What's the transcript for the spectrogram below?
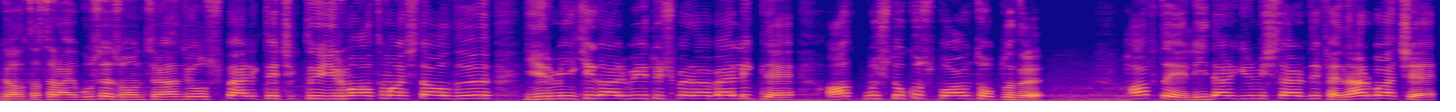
Galatasaray bu sezon Trendyol Süper Lig'de çıktığı 26 maçta aldığı 22 galibiyet 3 beraberlikle 69 puan topladı. Haftaya lider girmişlerdi Fenerbahçe,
